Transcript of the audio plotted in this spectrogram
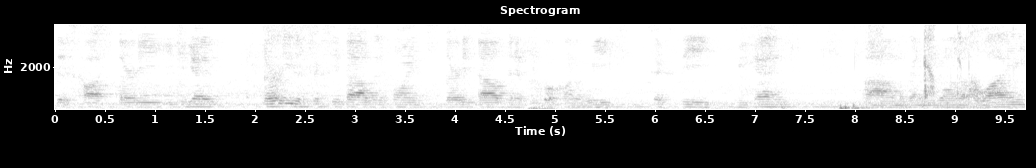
This costs thirty. You could get it thirty to sixty thousand points. Thirty thousand if you book on a week. Sixty weekend. Um, we're gonna be going to Hawaii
